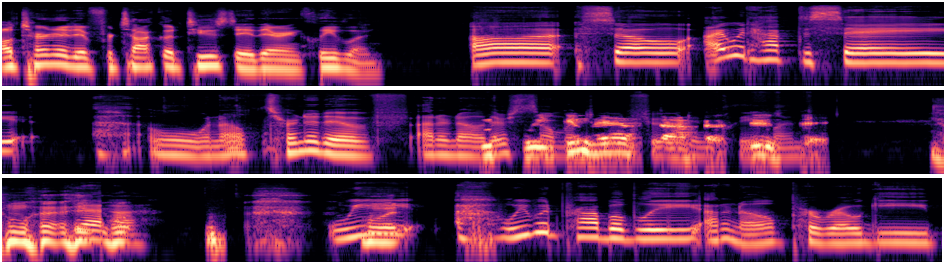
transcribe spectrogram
alternative for Taco Tuesday there in Cleveland? Uh, so I would have to say, oh, an alternative. I don't know. There's we so do much have food in Cleveland. Yeah, we What- we would probably I don't know pierogi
